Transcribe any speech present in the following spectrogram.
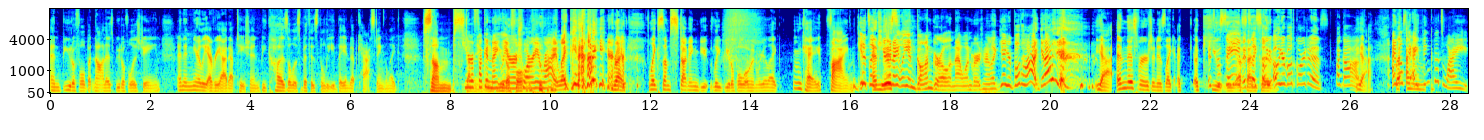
and beautiful but not as beautiful as Jane. And in nearly every adaptation because Elizabeth is the lead, they end up casting like some You're a fucking stunningly Knightley or Aishwarya Rai. Like, get out of here. right. Like some stunning, beautifully beautiful woman where you're like, okay, fine. It's like And Keira this- Knightley and Gone Girl in that one version are like, yeah, you're both hot. Get out of here. Yeah, and this version is like a, it's acutely the same. offensive. It's like, oh, you're, oh, you're both gorgeous. Fuck off. yeah. I But, will say, I I, think that's why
